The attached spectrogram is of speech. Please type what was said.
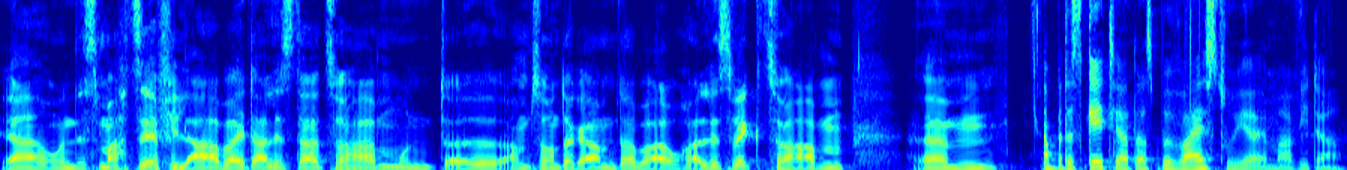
Ja, und es macht sehr viel Arbeit, alles da zu haben und äh, am Sonntagabend aber auch alles wegzuhaben. Ähm, aber das geht ja, das beweist du ja immer wieder.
